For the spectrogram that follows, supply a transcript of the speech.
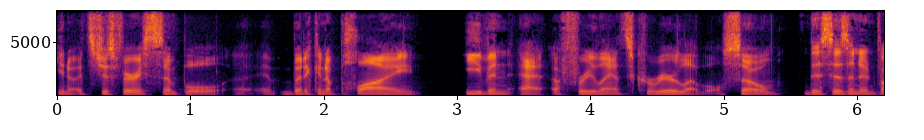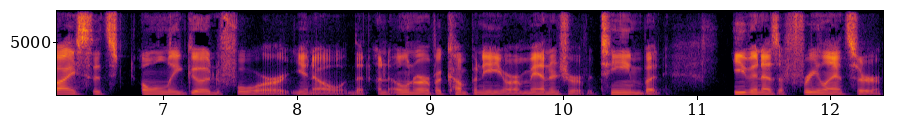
You know, it's just very simple, uh, but it can apply even at a freelance career level. So this isn't advice that's only good for, you know, an owner of a company or a manager of a team, but even as a freelancer,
